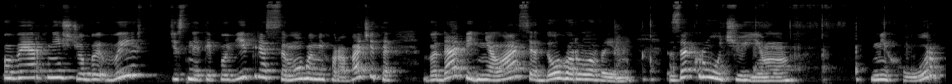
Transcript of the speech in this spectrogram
поверхні, щоб витіснити повітря з самого міхура. Бачите, вода піднялася до горловини. Закручуємо міхур.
